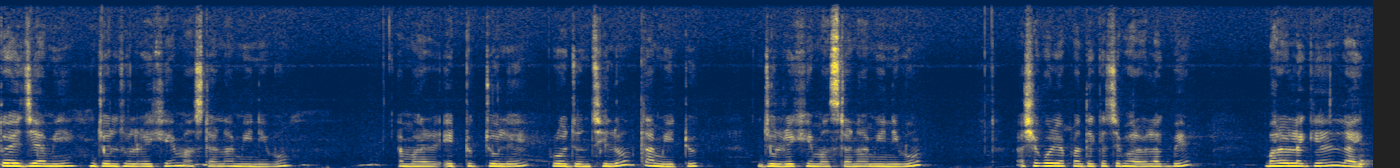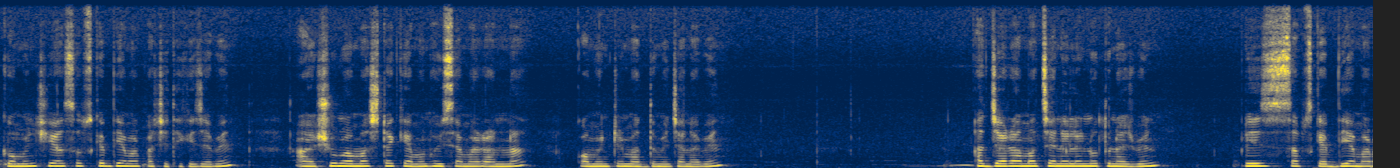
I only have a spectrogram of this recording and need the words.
তো এই যে আমি জল ঝোল রেখে মাছটা নামিয়ে নিব। আমার একটুক জলে প্রয়োজন ছিল, তা আমি একটুক জল রেখে মাছটা নামিয়ে নিব। আশা করি আপনাদের কাছে ভালো লাগবে। ভালো লাগে লাইক কমেন্ট শেয়ার সাবস্ক্রাইব দিয়ে আমার পাশে থেকে যাবেন। আর সুরমা মাছটা কেমন হয়েছে আমার রান্না, কমেন্টের মাধ্যমে জানাবেন। আর যারা আমার চ্যানেলে নতুন আসবেন প্লিজ সাবস্ক্রাইব দিয়ে আমার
